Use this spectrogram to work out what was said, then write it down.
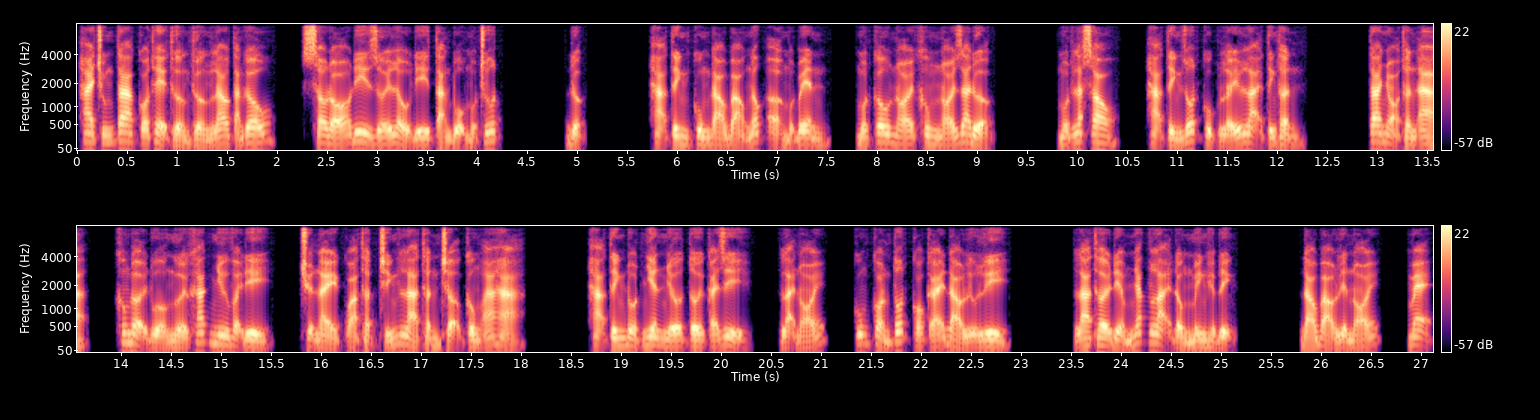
hai chúng ta có thể thường thường lao tán gấu, sau đó đi dưới lầu đi tản bộ một chút. Được. Hạ tình cùng đào bảo ngốc ở một bên, một câu nói không nói ra được. Một lát sau, hạ tình rốt cục lấy lại tinh thần. Ta nhỏ thân A, không đợi đùa người khác như vậy đi, chuyện này quả thật chính là thần trợ công á hả. Hạ tình đột nhiên nhớ tới cái gì, lại nói, cũng còn tốt có cái đào lưu ly. Là thời điểm nhắc lại đồng minh hiệp định. Đào bảo liền nói, mẹ,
